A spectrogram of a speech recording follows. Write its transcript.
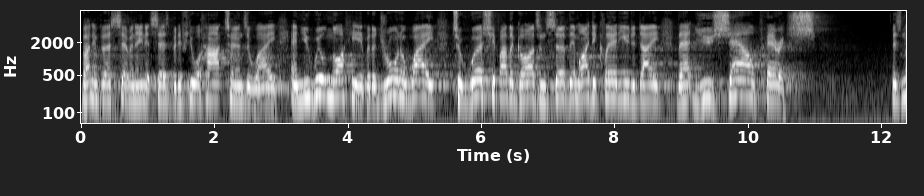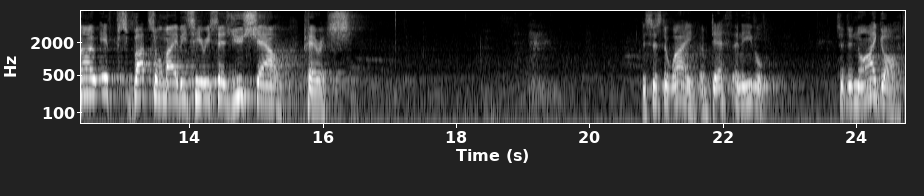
But in verse 17 it says, But if your heart turns away and you will not hear, but are drawn away to worship other gods and serve them, I declare to you today that you shall perish. There's no ifs, buts, or maybes here. He says, You shall perish. This is the way of death and evil. To deny God,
